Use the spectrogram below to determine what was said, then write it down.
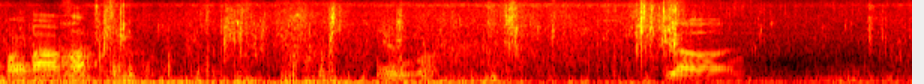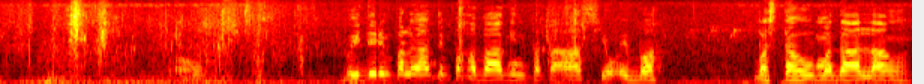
Pang akat. Yun oh. Yan. Oh. Pwede rin pala natin pakabagin pataas yung iba. Basta ho madalang.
